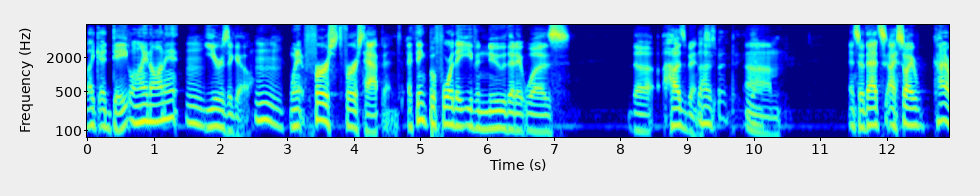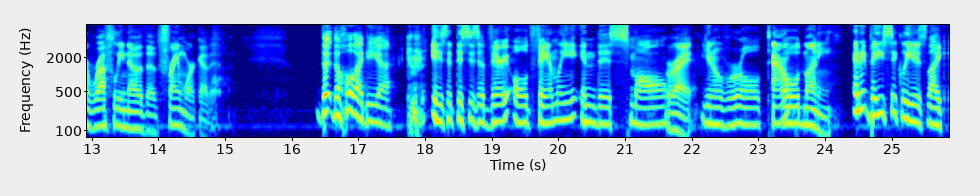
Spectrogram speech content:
like a Dateline on it years ago Mm. when it first first happened. I think before they even knew that it was the husband. The husband. Yeah. Um, and so that's I so I kind of roughly know the framework of it. the the whole idea is that this is a very old family in this small, Right. you know, rural town. Old money. And it basically is like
